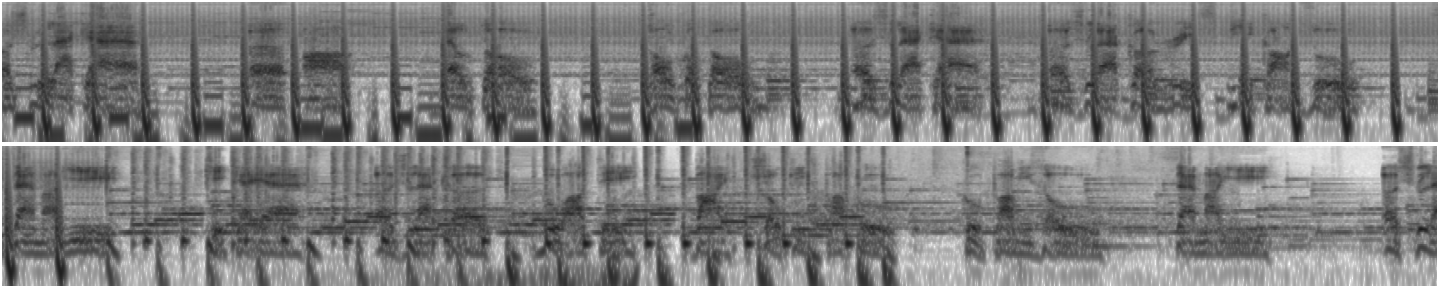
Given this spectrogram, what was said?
është leke E a Belto Tolkoto është to. është leke risti kanzu Zema i Kikeje është leke Buati Baj shokis paku Ku pagizohu Zema i është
